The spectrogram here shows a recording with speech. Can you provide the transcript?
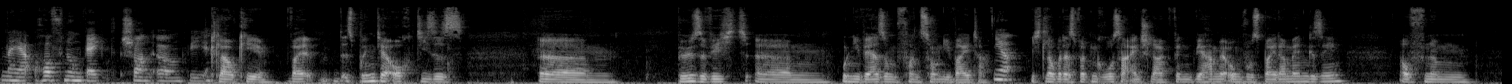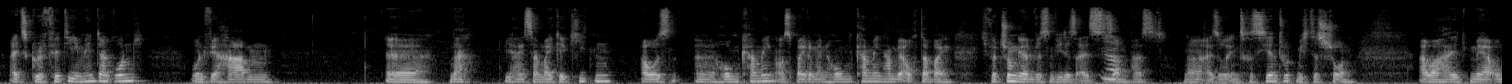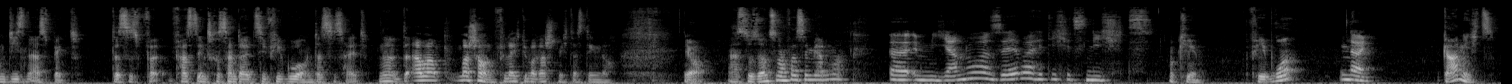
naja, Hoffnung weckt schon irgendwie. Klar, okay, weil es bringt ja auch dieses ähm, Bösewicht-Universum von Sony weiter. Ja, Ich glaube, das wird ein großer Einschlag. Wenn, wir haben ja irgendwo Spider-Man gesehen, auf einem, als Graffiti im Hintergrund. Und wir haben, äh, na, wie heißt er, Michael Keaton aus äh, Homecoming, aus Spider-Man Homecoming haben wir auch dabei. Ich würde schon gern wissen, wie das alles Ja. zusammenpasst. Na, also interessieren tut mich das schon. Aber halt mehr um diesen Aspekt. Das ist fa fast interessanter als die Figur und das ist halt. Ne? Aber mal schauen, vielleicht überrascht mich das Ding noch. Ja. Hast du sonst noch was im Januar? äh, im Januar selber hätte ich jetzt nichts. Okay. Februar? Nein. Gar nichts.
